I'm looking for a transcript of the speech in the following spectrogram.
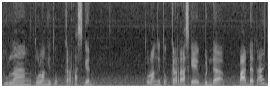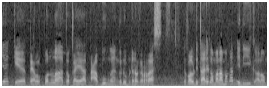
tulang tulang itu keras kan tulang itu keras kayak benda padat aja kayak telepon lah atau kayak tabungan gak bener keras. Ya kalau ditarik lama-lama kan jadi kalau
